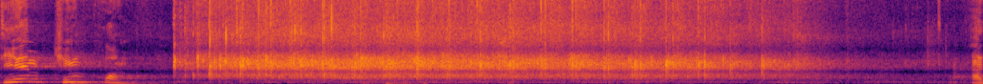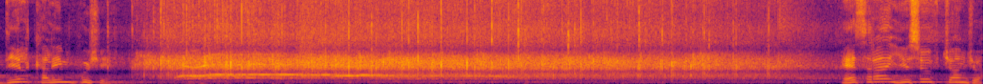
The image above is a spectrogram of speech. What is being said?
Tien Ching Huang. Adil Kalim Hushi. Ezra Yusuf Janjo.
